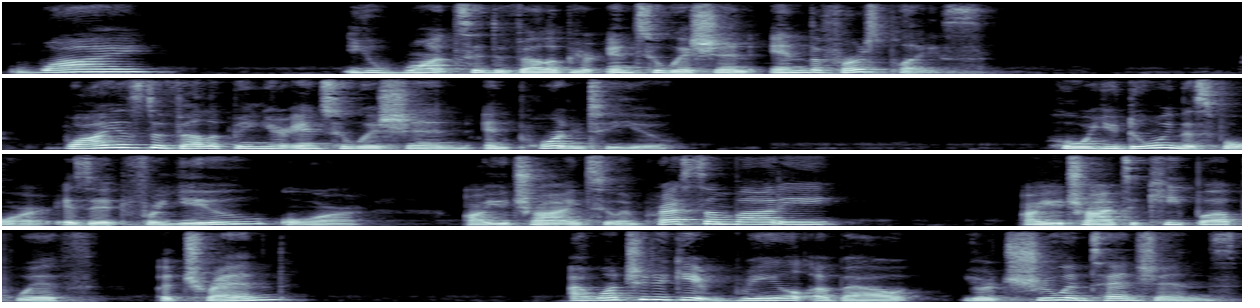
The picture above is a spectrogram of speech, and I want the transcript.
why you want to develop your intuition in the first place. Why is developing your intuition important to you? Who are you doing this for? Is it for you or are you trying to impress somebody? Are you trying to keep up with a trend? I want you to get real about your true intentions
